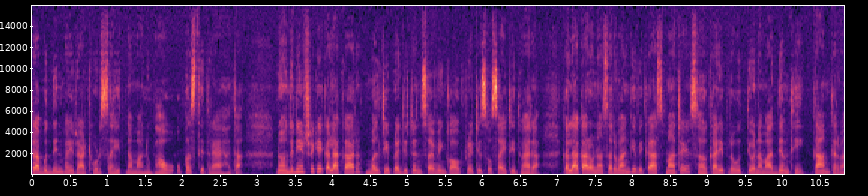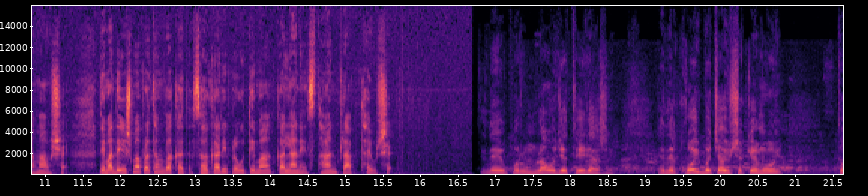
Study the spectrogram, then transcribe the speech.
શાહબુદ્દીનભાઈ રાઠોડ સહિતના મહાનુભાવો ઉપસ્થિત રહ્યા હતા. નોંધનીય છે કે કલાકાર મલ્ટી પ્રેડિટન સર્વિંગ કોઓપરેટિવ સોસાયટી દ્વારા કલાકારોના સર્વાંગી વિકાસ માટે સહકારી પ્રવૃત્તિઓના માધ્યમથી કામ કરવામાં આવશે. તેમાં દેશમાં પ્રથમ વખત સહકારી પ્રવૃત્તિમાં કલાને સ્થાન પ્રાપ્ત થયું છે. એને ઉપર હુમલાઓ જે થઈ રહ્યા છે, એને કોઈ બચાવી શકે એમ હોય તો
